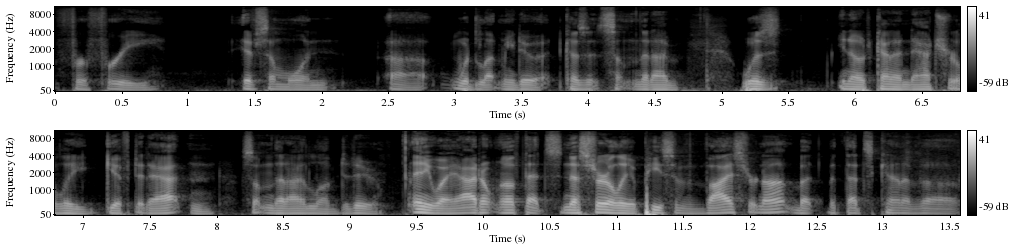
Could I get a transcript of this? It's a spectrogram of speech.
for free if someone uh, would let me do it because it's something that I was, you know, kind of naturally gifted at and something that I love to do. Anyway, I don't know if that's necessarily a piece of advice or not, but but that's kind of a,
